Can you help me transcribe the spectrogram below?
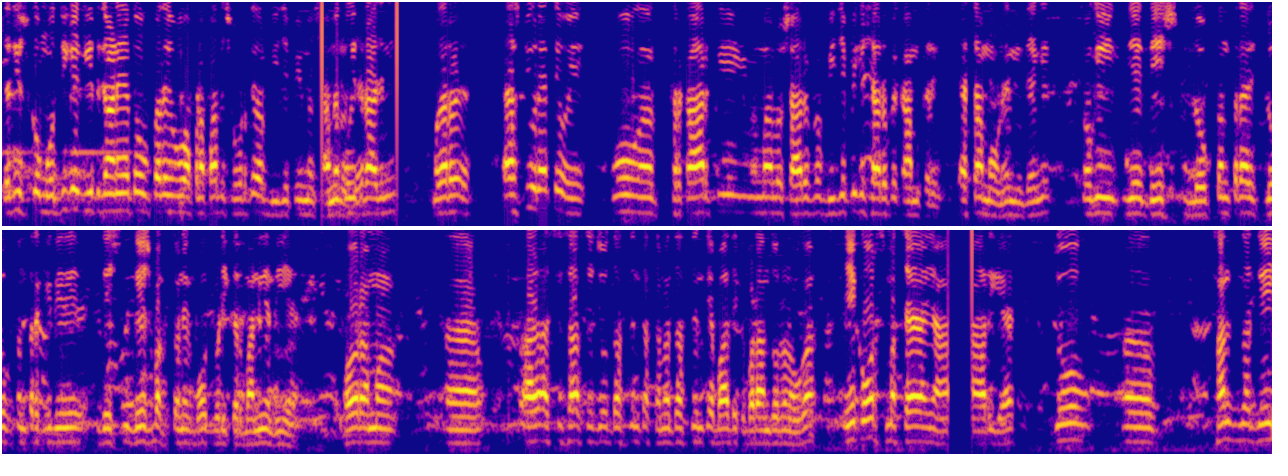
यदि उसको मोदी के गीत गाने हैं तो पहले वो अपना पद छोड़ दे और बीजेपी में शामिल कोई इतराज नहीं। मगर एस रहते हुए वो सरकार की मान लो इशारों पर बीजेपी के इशारों पर काम करें ऐसा हम होने नहीं देंगे। क्योंकि ये देश लोकतंत्र है इस लोकतंत्र के लिए देश देशभक्तों ने बहुत बड़ी कुर्बानियाँ दी हैं। और हम इस हिसाब से जो दस दिन का समय दस दिन के बाद एक बड़ा आंदोलन होगा। एक और समस्या यहाँ आ रही है जो सन दिए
